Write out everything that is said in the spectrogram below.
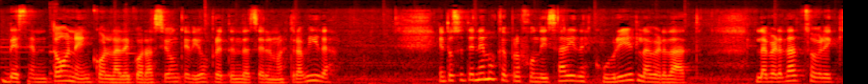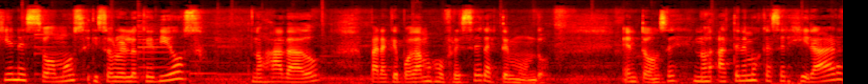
desentonen con la decoración que Dios pretende hacer en nuestra vida. Entonces tenemos que profundizar y descubrir la verdad, la verdad sobre quiénes somos y sobre lo que Dios nos ha dado para que podamos ofrecer a este mundo. Entonces nos, ah, tenemos que hacer girar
